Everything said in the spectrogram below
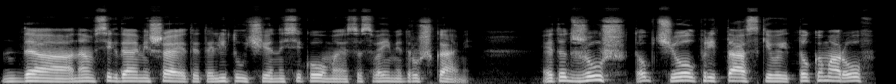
Да, нам всегда мешает это летучее насекомое со своими дружками. Этот жуж то пчел притаскивает, то комаров,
